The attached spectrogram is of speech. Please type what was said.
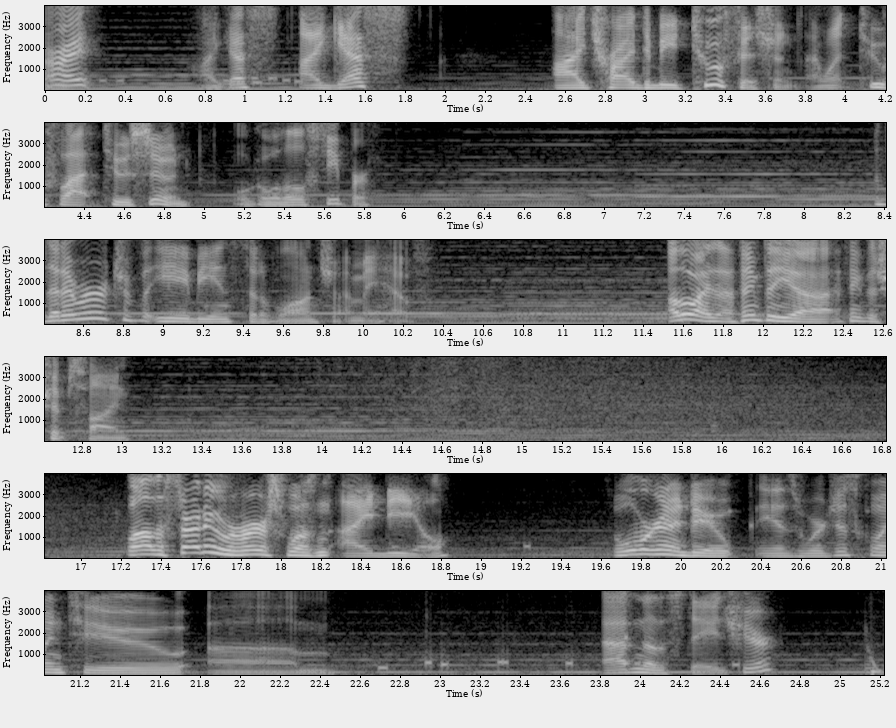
All right. I guess I guess I tried to be too efficient. I went too flat too soon. We'll go a little steeper. Did I ever retrieve EAB instead of launch? I may have. Otherwise, I think the uh, I think the ship's fine. Well, the starting reverse wasn't ideal. So what we're gonna do is we're just going to um, add another stage here. I'm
